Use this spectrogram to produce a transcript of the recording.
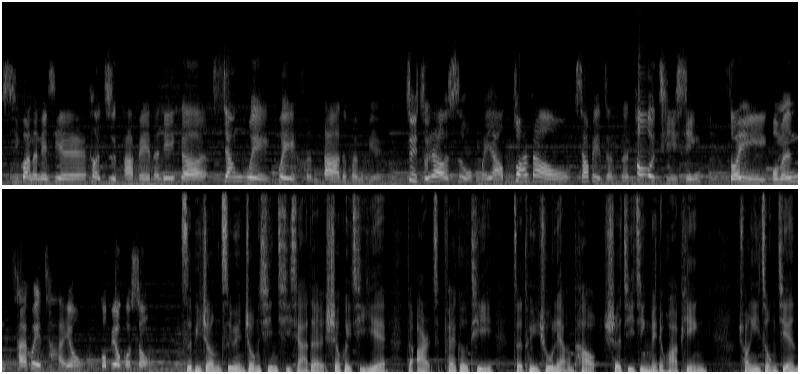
习惯的那些特制咖啡的那个香味会很大的分别。最主要的是我们要抓到消费者的好奇心，所以我们才会采用国标国送。自闭症资源中心旗下的社会企业 The Art Faculty 则推出两套设计精美的花瓶。创意总监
